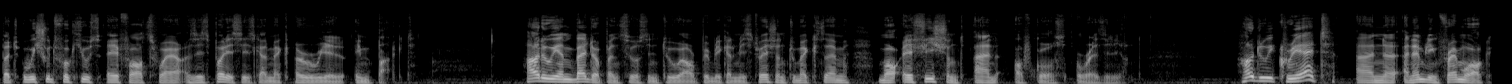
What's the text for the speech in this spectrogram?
but we should focus efforts where these policies can make a real impact. How do we embed open source into our public administration to make them more efficient and, of course, resilient? How do we create an uh, enabling framework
